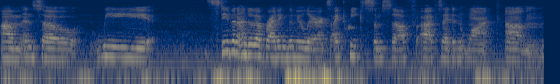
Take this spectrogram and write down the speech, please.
Um, and so we. Steven ended up writing the new lyrics. I tweaked some stuff because uh, I didn't want. Um,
